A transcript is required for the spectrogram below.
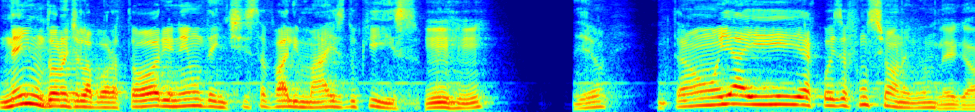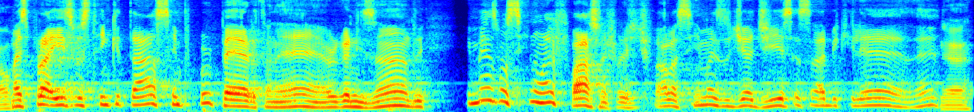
nenhum dono de laboratório nenhum dentista vale mais do que isso, Uhum. Entendeu? Então, e aí a coisa funciona, viu? Legal. Mas para isso você tem que estar sempre por perto, né? Organizando. E mesmo assim não é fácil, né? A gente fala assim, mas no dia a dia você sabe que ele é, né? É.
